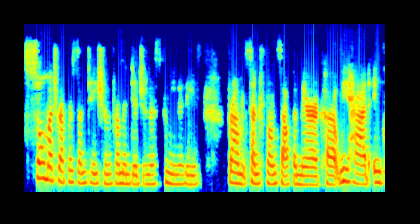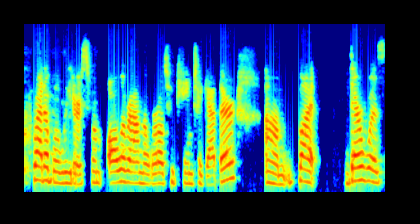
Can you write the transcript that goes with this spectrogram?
so much representation from indigenous communities from Central and South America. We had incredible leaders from all around the world who came together. Um, but there was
